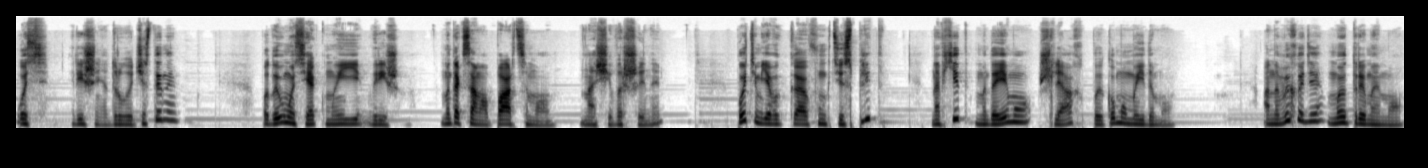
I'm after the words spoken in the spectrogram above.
Ось рішення другої частини. Подивимось, як ми її вирішимо. Ми так само парсимо наші вершини. Потім я викликаю функцію split. На вхід ми даємо шлях, по якому ми йдемо. А на виході ми отримаємо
